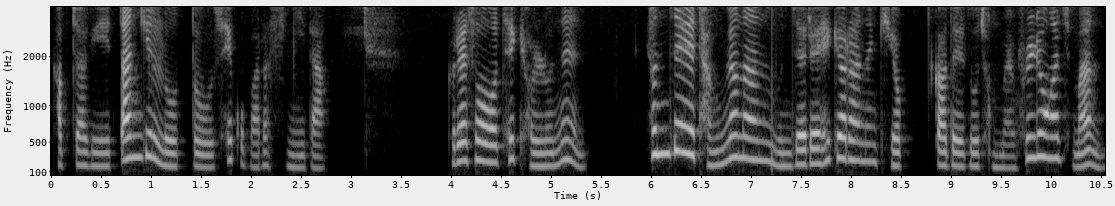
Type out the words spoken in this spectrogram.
갑자기 딴 길로 또 새고 말았습니다. 그래서 제 결론은 현재의 당면한 문제를 해결하는 기업가들도 정말 훌륭하지만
